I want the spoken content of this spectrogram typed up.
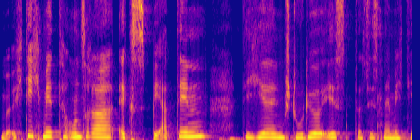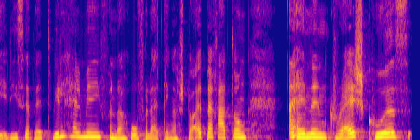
möchte ich mit unserer Expertin, die hier im Studio ist, das ist nämlich die Elisabeth Wilhelmi von der Hoferleitinger Steuerberatung, einen Crashkurs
